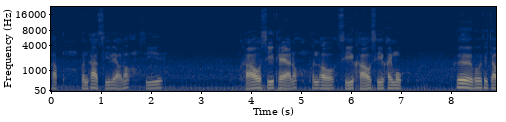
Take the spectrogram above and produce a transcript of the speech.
ครับเพิ่นทาสีแล้วเนาะสีขาวสีแท้เนาะเพิ่นเอาสีขาวสีไข่มุก คือพระพุทธเจ้า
